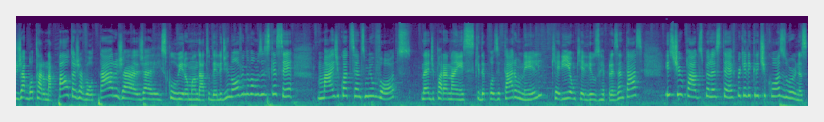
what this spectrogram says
já botaram na pauta, já voltaram, já, já excluíram o mandato dele de novo e não vamos esquecer. Mais de 400 mil votos né, de paranaenses que depositaram nele, queriam que ele os representasse, extirpados pelo STF porque ele criticou as urnas.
